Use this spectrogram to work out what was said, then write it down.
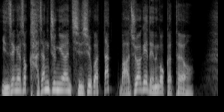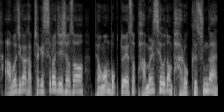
인생에서 가장 중요한 진실과 딱 마주하게 되는 것 같아요. 아버지가 갑자기 쓰러지셔서 병원 복도에서 밤을 새우던 바로 그 순간,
